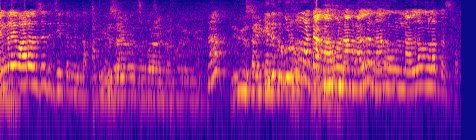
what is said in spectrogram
எங்களே வாழ வச்சது ஜி தமிழ் தான். ஆ? இதுக்கு கொடுக்க மாட்டாங்க. அவங்க நாங்க நல்ல நாங்க உங்களுக்கு நல்லவங்களா பேசுறோம்.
